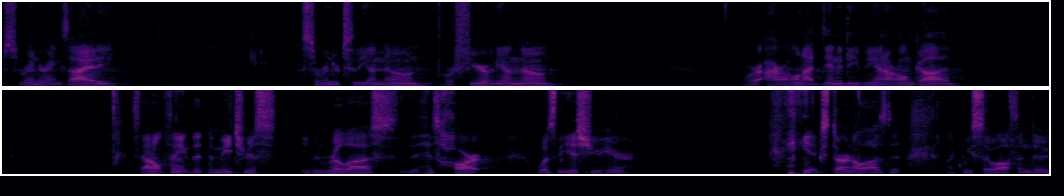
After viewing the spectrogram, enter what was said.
surrender anxiety, surrender to the unknown or fear of the unknown, or our own identity being our own God. So I don't think that Demetrius even realized that his heart was the issue here. he externalized it like we so often do.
